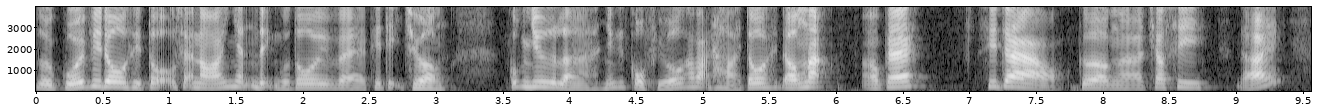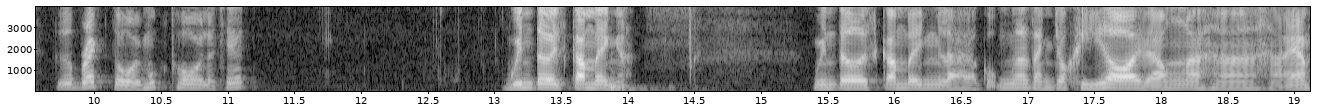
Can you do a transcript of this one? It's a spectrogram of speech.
rồi cuối video thì tôi cũng sẽ nói nhận định của tôi về cái thị trường cũng như là những cái cổ phiếu các bạn hỏi tôi, đúng không ạ? Ok. Xin chào, Cường à, Chelsea. Đấy, cứ break rồi múc thôi là chết. Winter is coming à? Winter is coming là cũng dành cho khí thôi phải không à, à, hải em?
